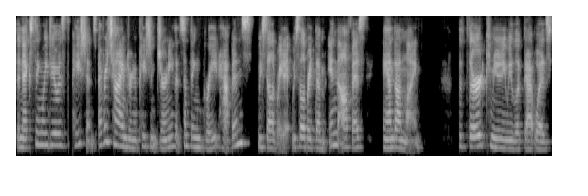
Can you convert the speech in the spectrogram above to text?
The next thing we do is the patients. Every time during a patient journey that something great happens, we celebrate it. We celebrate them in the office and online. The third community we looked at was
